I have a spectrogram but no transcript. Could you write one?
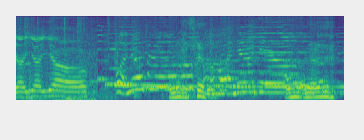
야야야. 어, 안녕하세요. 안녕하세요. 안녕하세요. 어, 안녕하세요. 네.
